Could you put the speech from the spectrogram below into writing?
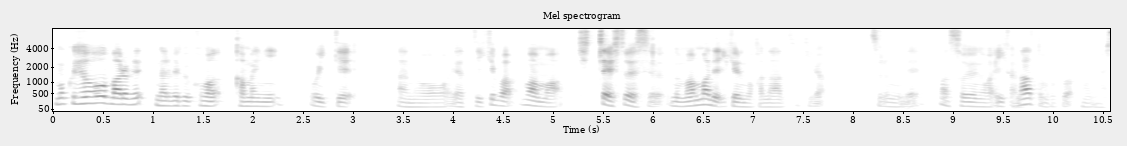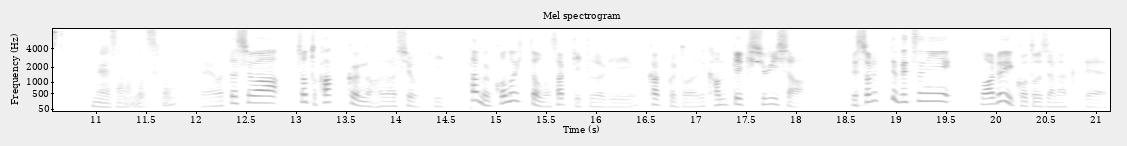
目標をまるべなるべく細かめに置いて、あの、やっていけば、まあまあ、ちっちゃいストレスのまんまでいけるのかなという気がするので、まあそういうのがいいかなと僕は思いました。宮さんはどうですか？えー私はちょっとかっくんの話を聞い多分この人もさっき言った通りかっくんと同じ完璧主義者でそれって別に悪いことじゃなくて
